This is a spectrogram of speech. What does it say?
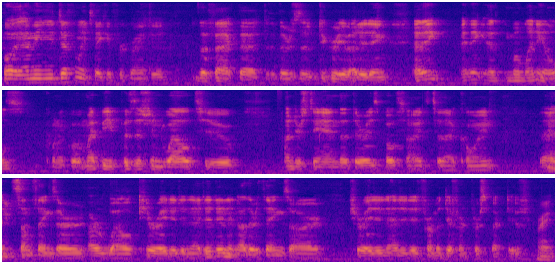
Well, I mean, you definitely take it for granted the fact that there's a degree of editing. I think I think uh, millennials, quote unquote, might be positioned well to understand that there is both sides to that coin. That mm-hmm. some things are, are well curated and edited, and other things are curated and edited from a different perspective, right?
